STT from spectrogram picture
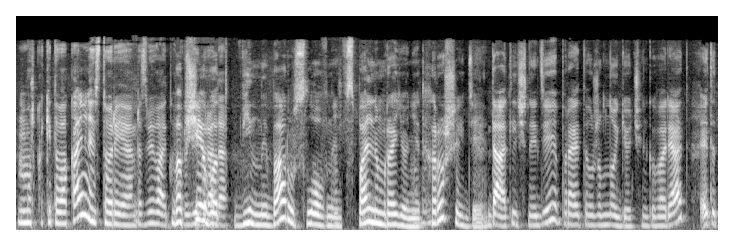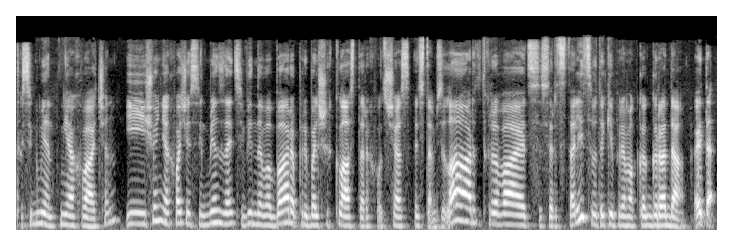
Ну, может, какие-то локальные истории развивать? Вообще вот винный бар условный в спальном районе, это хорошая идея? Да, отличная идея, про это уже многие очень говорят. Этот сегмент не охвачен, и еще не охвачен сегмент, знаете, винного бара при больших кластерах. Вот сейчас, знаете, там Зелард открывается, сердце столицы, вот такие прямо как города. Это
